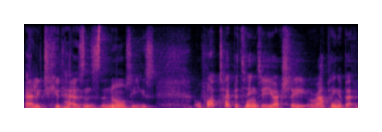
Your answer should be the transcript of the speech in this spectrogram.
early 2000s, the noughties. What type of things are you actually rapping about?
